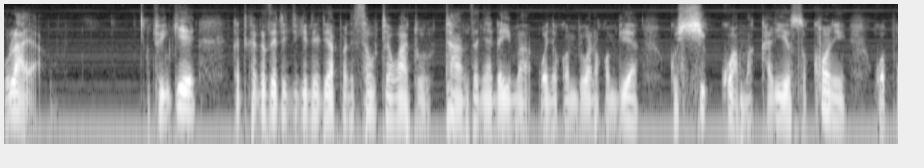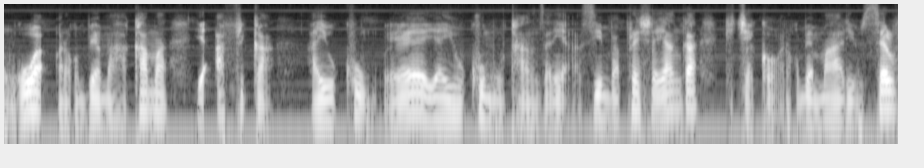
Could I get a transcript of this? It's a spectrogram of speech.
Ulaya. Tuingie katika gazeti jingine hili hapa, ni sauti ya watu Tanzania Daima wenye kuambia wanakwambia kushikwa makalio sokoni kwa pungua. Wanakwambia mahakama ya Afrika haihukumu eh, yaihukumu Tanzania. Simba presha Yanga kicheko. Anakwambia mali Self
